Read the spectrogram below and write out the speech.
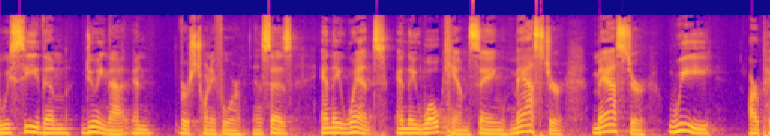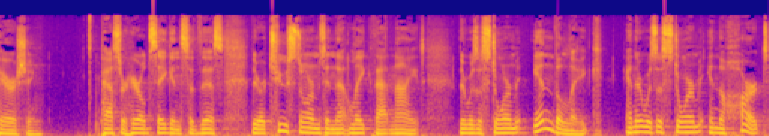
We see them doing that in verse 24. And it says, And they went and they woke him, saying, Master, Master, we are perishing. Pastor Harold Sagan said this There are two storms in that lake that night. There was a storm in the lake, and there was a storm in the heart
